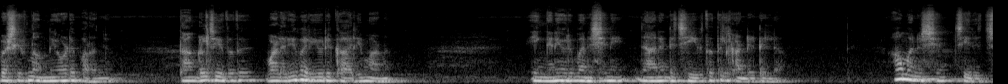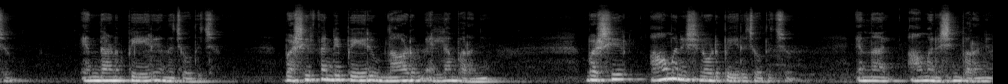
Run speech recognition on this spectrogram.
ബഷീർ നന്ദിയോടെ പറഞ്ഞു താങ്കൾ ചെയ്തത് വളരെ വലിയൊരു കാര്യമാണ്. ഇങ്ങനെ ഒരു മനുഷ്യനെ ഞാൻ എന്റെ ജീവിതത്തിൽ കണ്ടിട്ടില്ല. ആ മനുഷ്യൻ ചിരിച്ചു. എന്താണ് പേര്? എന്ന് ചോദിച്ചു. ബഷീർ തന്റെ പേരും നാടും എല്ലാം പറഞ്ഞു. ബഷീർ ആ മനുഷ്യനോട് പേര് ചോദിച്ചു. എന്നാൽ ആ മനുഷ്യൻ പറഞ്ഞു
